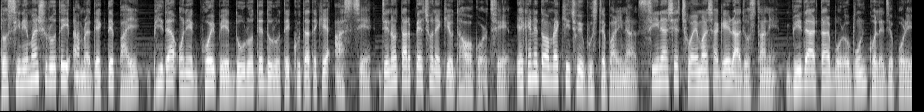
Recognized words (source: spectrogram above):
তো সিনেমার শুরুতেই আমরা দেখতে পাই, ভিদা অনেক ভয় পেয়ে দৌড়তে দূরতে কোথা থেকে আসছে, যেন তার পেছনে কেউ ধাওয়া করছে। এখানে তো আমরা কিছুই বুঝতে পারি না। সিন আসে ছয় মাস আগে রাজস্থানে। ভিদা আর তার বড় বোন কলেজে পড়ে।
